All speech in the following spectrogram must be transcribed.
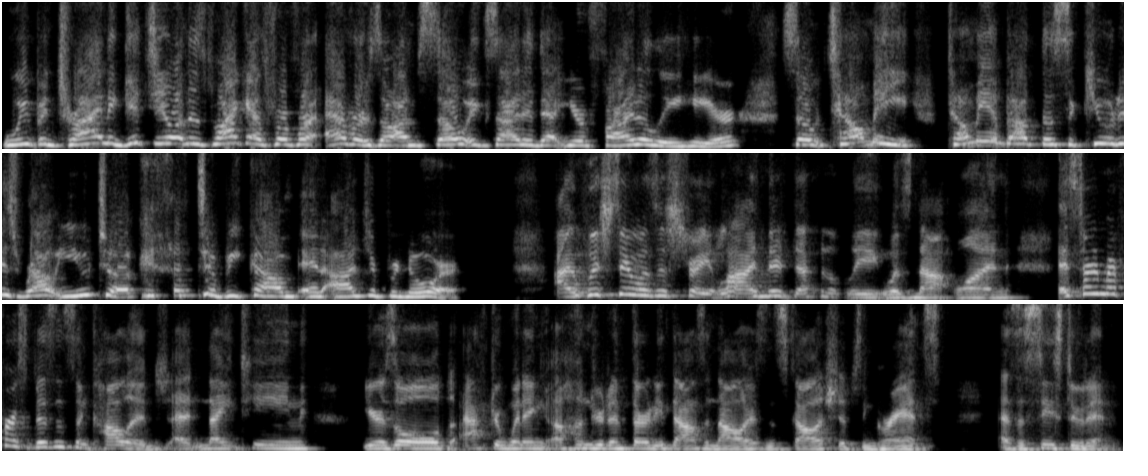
we've been trying to get you on this podcast for forever. So I'm so excited that you're finally here. So tell me, tell me about the circuitous route you took to become an entrepreneur. I wish there was a straight line. There definitely was not one. I started my first business in college at 19 years old after winning $130,000 in scholarships and grants as a C student.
